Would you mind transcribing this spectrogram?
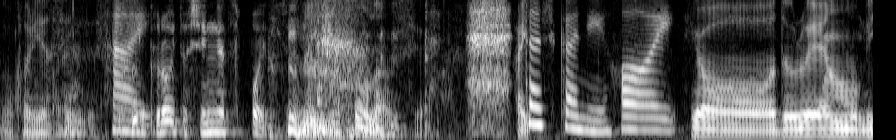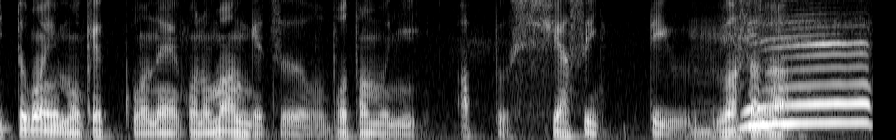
わ、かりやすいんですけど、黒いと新月っぽいですよね。そうなんですよ。はい、確かに。はい。いやドル円もビットコインも結構ねこの満月をボトムにアップしやすいっていう噂がえ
